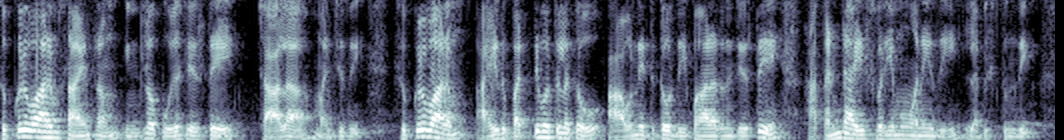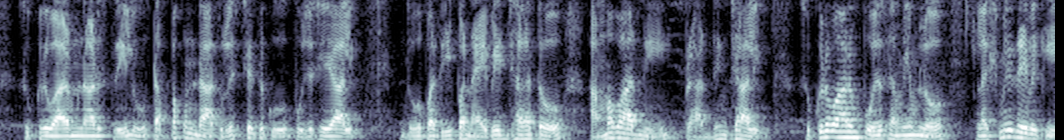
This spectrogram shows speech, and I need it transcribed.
శుక్రవారం సాయంత్రం ఇంట్లో పూజ చేస్తే చాలా మంచిది. శుక్రవారం ఐదు పత్తివతులతో ఆవునెత్తితో దీపారాధన చేస్తే అఖండ ఐశ్వర్యము అనేది లభిస్తుంది. శుక్రవారం నాడు స్త్రీలు తప్పకుండా తులసి చెట్టుకు పూజ చేయాలి. ధూపదీప నైవేద్యాలతో అమ్మవారిని ప్రార్థించాలి. శుక్రవారం పూజ సమయంలో లక్ష్మీదేవికి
